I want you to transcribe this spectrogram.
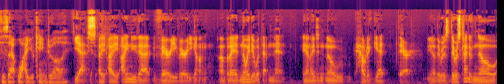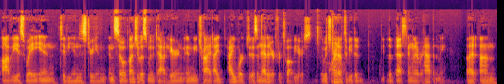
Is that why you came to LA? Yes, I, I, I knew that very, very young, uh, but I had no idea what that meant, and I didn't know how to get there. You know, there was there was kind of no obvious way in to the industry, and, and so a bunch of us moved out here, and, and we tried. I, I worked as an editor for twelve years, which turned out to be the the best thing that ever happened to me. But um,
